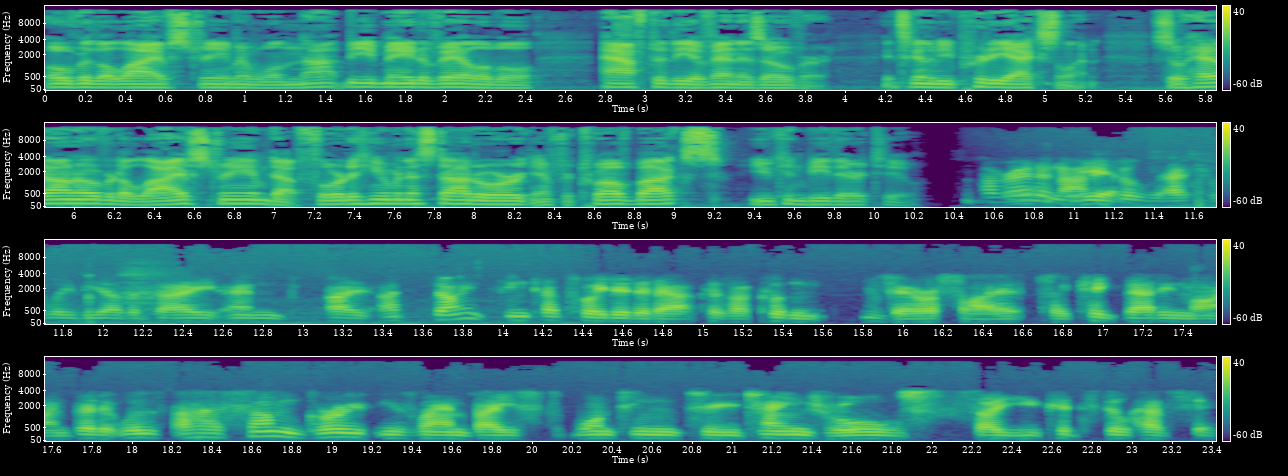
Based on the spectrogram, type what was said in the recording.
over the live stream and will not be made available after the event is over. It's going to be pretty excellent. So head on over to livestream.floridahumanist.org and for 12 bucks, you can be there too. I read an Oh, yeah. article actually the other day, and I, I don't think I tweeted it out because I couldn't verify it, so keep that in mind. But it was uh, some group Islam based wanting to change rules so you could still have sex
